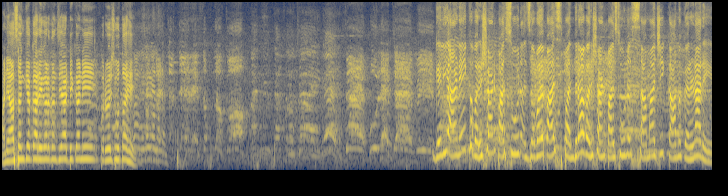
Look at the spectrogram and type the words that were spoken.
आणि असंख्य कार्यकर्त्यांचा या ठिकाणी प्रवेश होत आहे. गेली अनेक वर्षांपासून जवळपास पंधरा वर्षांपासून सामाजिक काम करणारे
